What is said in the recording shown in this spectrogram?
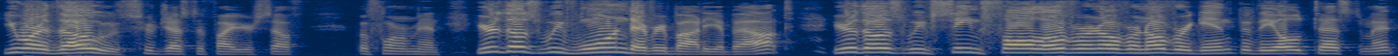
You are those who justify yourself before men. You're those we've warned everybody about. You're those we've seen fall over and over and over again through the Old Testament.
